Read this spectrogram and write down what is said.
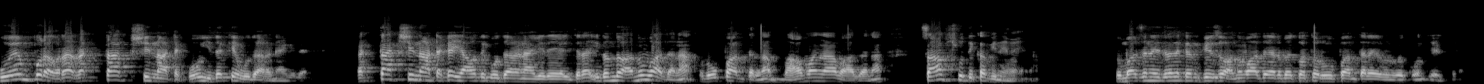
ಕುವೆಂಪುರವರ ರಕ್ತಾಕ್ಷಿ ನಾಟಕವು ಇದಕ್ಕೆ ಉದಾಹರಣೆ ಆಗಿದೆ. ರಕ್ತಾಕ್ಷಿ ನಾಟಕ ಯಾವುದಕ್ಕೆ ಉದಾಹರಣೆ ಆಗಿದೆ ಹೇಳ್ತೀರಾ? ಇದೊಂದು ಅನುವಾದನ ರೂಪಾಂತರನ ಭಾವನಾವಾದನ, ಸಾಂಸ್ಕೃತಿಕ ವಿನಿಮಯನ. ತುಂಬಾ ಜನ ಇದ್ರಲ್ಲಿ ಕನ್ಫ್ಯೂಸ್ ಅನುವಾದ ಇರಬೇಕು ಅಥವಾ ರೂಪಾಂತರ ಇರಬೇಕು ಅಂತ ಹೇಳ್ತೀರಾ?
